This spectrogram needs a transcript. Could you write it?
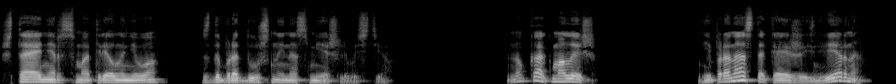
Штайнер смотрел на него с добродушной насмешливостью. «Ну как, малыш, не про нас такая жизнь, верно?»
